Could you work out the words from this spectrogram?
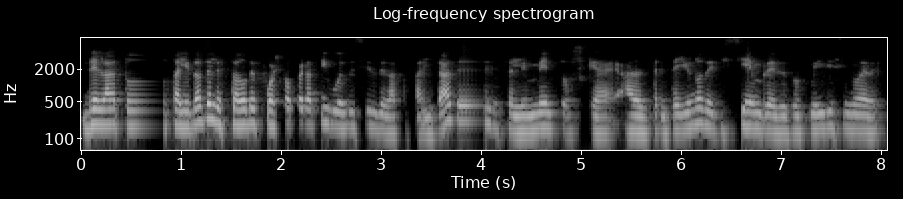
De la totalidad del estado de fuerza operativo, es decir, de la totalidad de los elementos que al 31 de diciembre de 2019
